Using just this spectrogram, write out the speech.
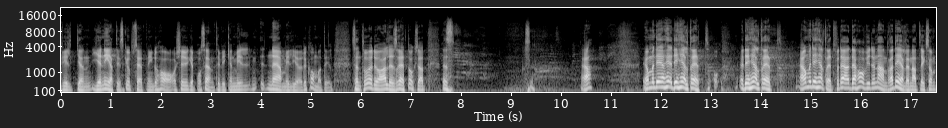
vilken genetisk uppsättning du har och 20 procent till vilken närmiljö du kommer till. Sen tror jag du har alldeles rätt också att... Den... Ja. ja, men det är, det är helt rätt. Det är helt rätt. Ja, men det är helt rätt. För där, där har vi den andra delen att liksom...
